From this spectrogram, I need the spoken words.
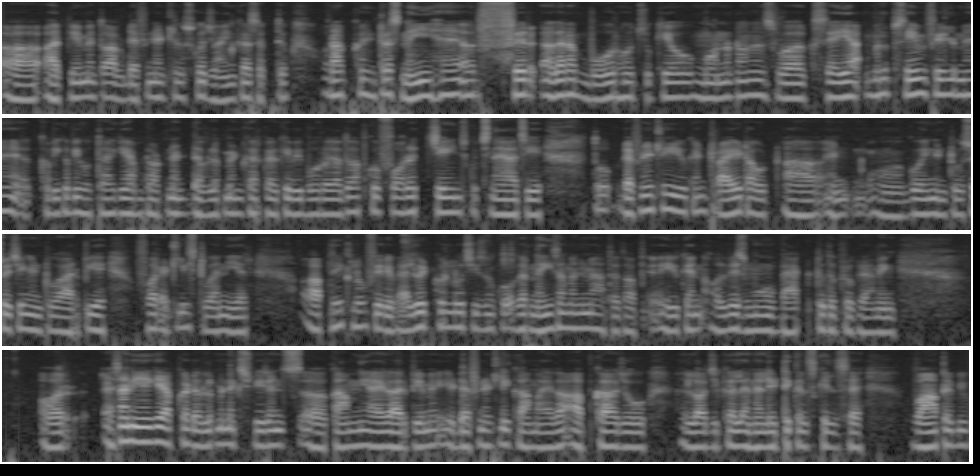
आर पी ए में तो आप डेफिनेटली उसको ज्वाइन कर सकते हो। और आपका इंटरेस्ट नहीं है, और फिर अगर आप बोर हो चुके हो मोनोटोनस वर्क से, या मतलब सेम फ़ील्ड में कभी कभी होता है कि आप डॉट नेट डेवलपमेंट कर करके भी बोर हो जाते हो, आपको फॉर अ चेंज कुछ नया चाहिए तो definitely you can try it out and going into switching into R P A for at least one year आप देख लो, फिर इवेलुएट कर लो चीज़ों को। अगर नहीं समझ में आता तो आप you can always move back to the programming और ऐसा नहीं है कि आपका डेवलपमेंट एक्सपीरियंस काम नहीं आएगा आर में ये डेफिनेटली काम आएगा। आपका जो लॉजिकल एनालिटिकल स्किल्स है वहाँ पे भी आ,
